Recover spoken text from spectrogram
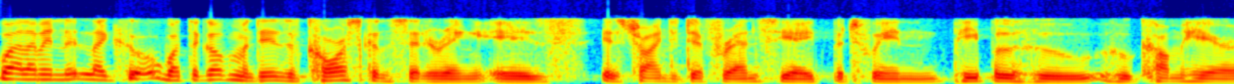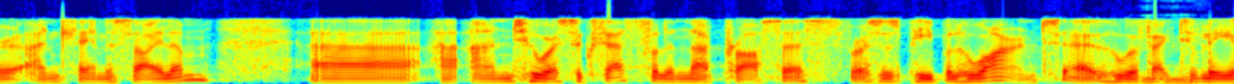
Well, I mean, like what the government is, of course, considering is is trying to differentiate between people who, who come here and claim asylum uh, and who are successful in that process versus people who aren't, uh, who effectively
